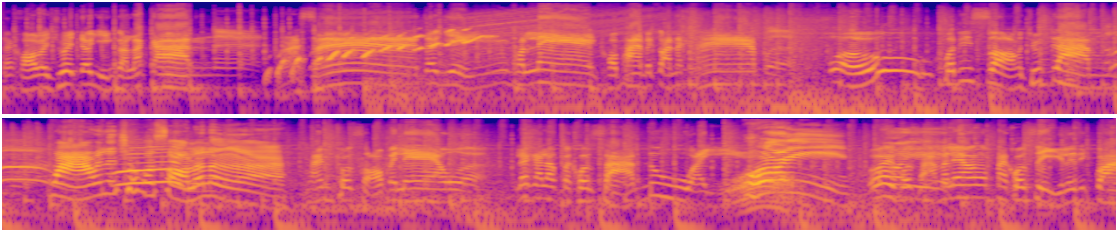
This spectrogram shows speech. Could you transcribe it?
ฉันขอไปช่วยเจ้าหญิงก่อนละกันมาซ่าเจ้าหญิงคนแรกขอผ่านไปก่อนนะครับว้าวคนที่สองชุดดขวาไม่เล่นช่วงคนสอนแล้วเลยำฉันคนสองไปแล้วอะและกำลังไปคนสามด้วยเฮ้ยเฮ้ยคนสามมาแล้วไปคนสี่เลยดีกว่า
